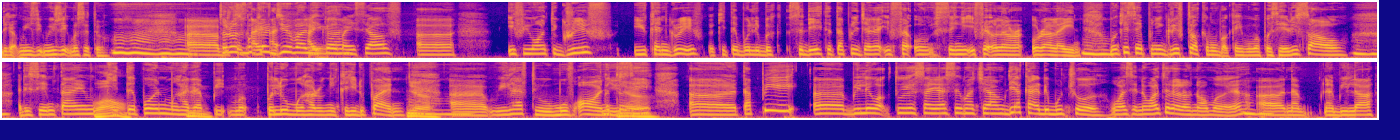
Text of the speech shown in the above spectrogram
dekat music-music masa tu. Mm-hmm. Uh, Terus bekerja I, I, balik I told kan? myself uh, if you want to grieve you can grieve kita boleh bersedih tetapi jangan effect on, sehingga effect orang orang lain mm-hmm. mungkin saya punya grief tu akan membuatkan ibu bapa saya risau mm-hmm. at the same time Wow. kita pun menghadapi mm. me, perlu mengharungi kehidupan Yeah. uh, we have to move on you Betul. see uh, tapi uh, bila waktu yang saya rasa macam dia akan ada muncul once in a while tu adalah normal ya mm-hmm. uh, Nab- Nabila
